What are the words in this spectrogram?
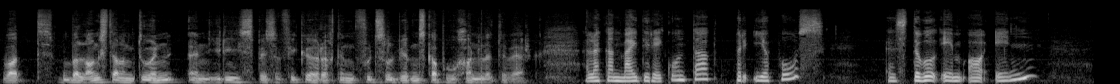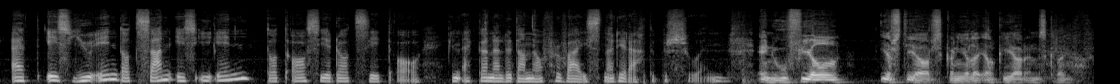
wat belangstelling toon in hierdie spesifieke rigting voedselwetenskap hoe gaan hulle te werk? Hulle kan my direk kontak per e-pos is mman @sun.ac.za en ek kan hulle dan nou verwys na die regte persoon. En hoeveel eerstejaars kan julle elke jaar inskryf?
